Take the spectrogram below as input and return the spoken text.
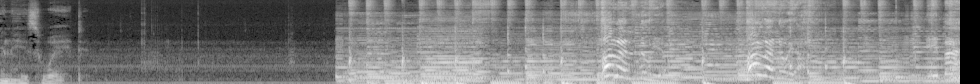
in his word. Hallelujah! Hallelujah! Amen.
